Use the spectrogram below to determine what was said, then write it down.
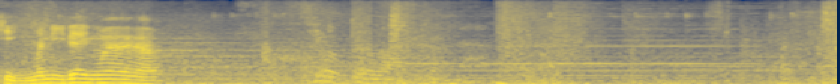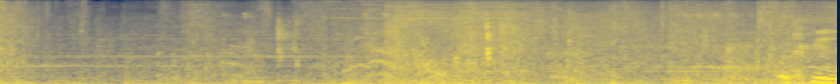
ขิงมันนีเด้งมากครับ คือ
